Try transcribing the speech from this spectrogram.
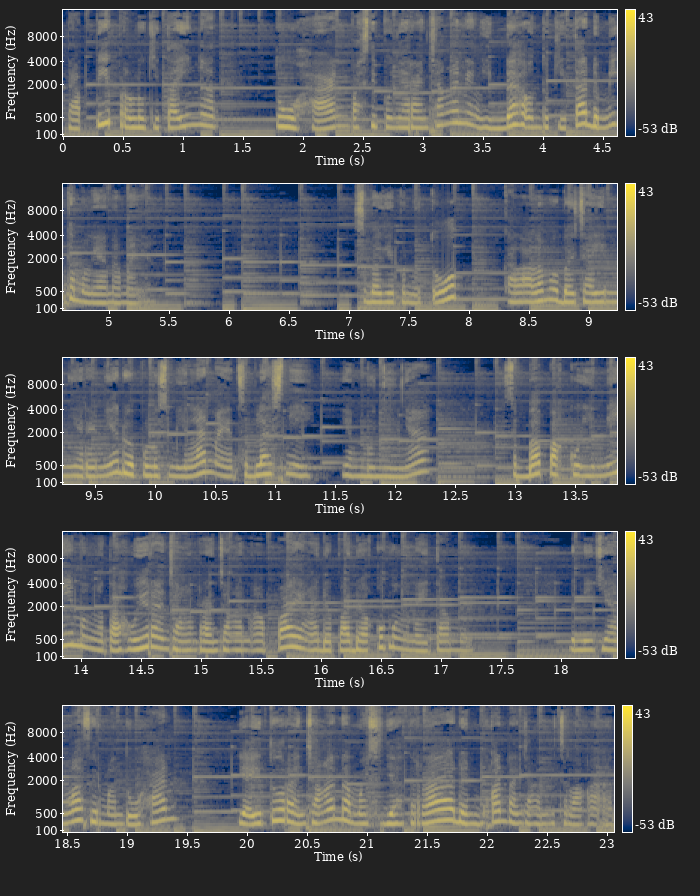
Tapi perlu kita ingat, Tuhan pasti punya rancangan yang indah untuk kita demi kemuliaan namanya. Sebagai penutup, kalau Allah mau bacain Yeremia 29 ayat 11 nih, yang bunyinya, Sebab aku ini mengetahui rancangan-rancangan apa yang ada padaku mengenai kamu. Demikianlah firman Tuhan, yaitu rancangan damai sejahtera dan bukan rancangan kecelakaan,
